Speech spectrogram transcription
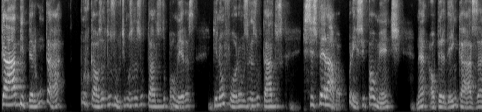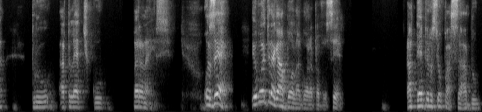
cabe perguntar por causa dos últimos resultados do Palmeiras, que não foram os resultados que se esperava, principalmente né, ao perder em casa para o Atlético Paranaense. Ô Zé, eu vou entregar a bola agora para você, até pelo seu passado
